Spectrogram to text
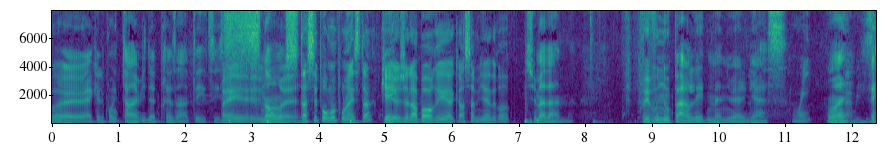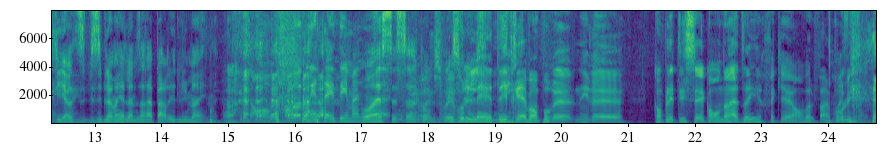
euh, à quel point tu as envie de te présenter. tu sais. Ben, Sinon, euh, C'est assez pour moi pour l'instant. Euh, l'élaborerai euh, quand ça me viendra. monsieur, madame, pouvez-vous nous parler de Manuel Gass? Oui. Ouais. Ben oui. Fait qu'il y a, visiblement, il y a de la misère à parler de lui-même. On, on va venir t'aider, Manu. Ouais, c'est ça. Ouais, Pouvez-vous m'excuse. Il l'aider? est très bon pour euh, venir euh, compléter ce qu'on a à dire. Fait que euh, on va le faire pour Ouais, lui.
